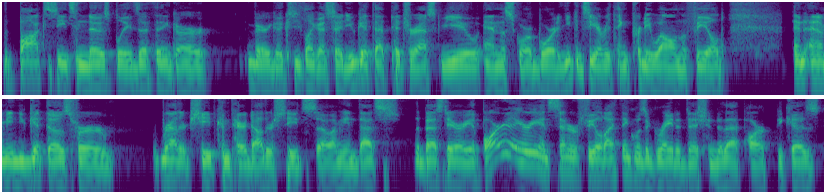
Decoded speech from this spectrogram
the box seats and nosebleeds, I think are very good because, like I said, you get that picturesque view and the scoreboard, and you can see everything pretty well on the field. And, and I mean, you get those for rather cheap compared to other seats. So I mean, that's the best area. Bar area in center field, I think, was a great addition to that park because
